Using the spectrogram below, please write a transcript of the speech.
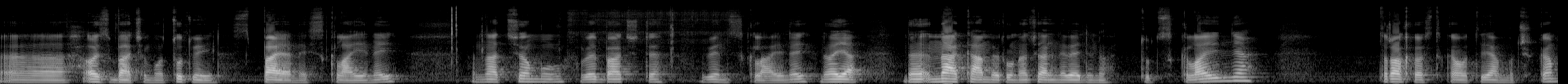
Е, ось бачимо, тут він спаяний, склеєний. На цьому ви бачите, він склеєний. Ну, я на камеру, на жаль, не видно тут склеєння. Трохи ось така от ямочка.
